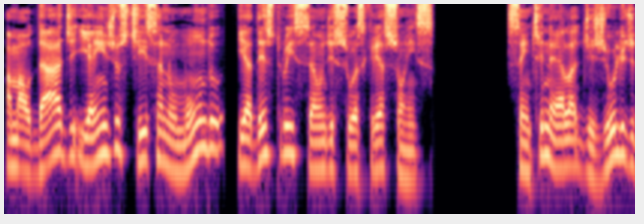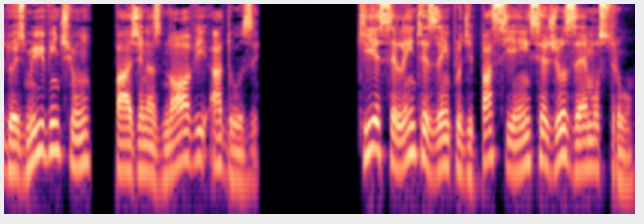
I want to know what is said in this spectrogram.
a maldade e a injustiça no mundo e a destruição de suas criações. Sentinela, de julho de 2021, páginas 9 a 12. Que excelente exemplo de paciência José mostrou.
